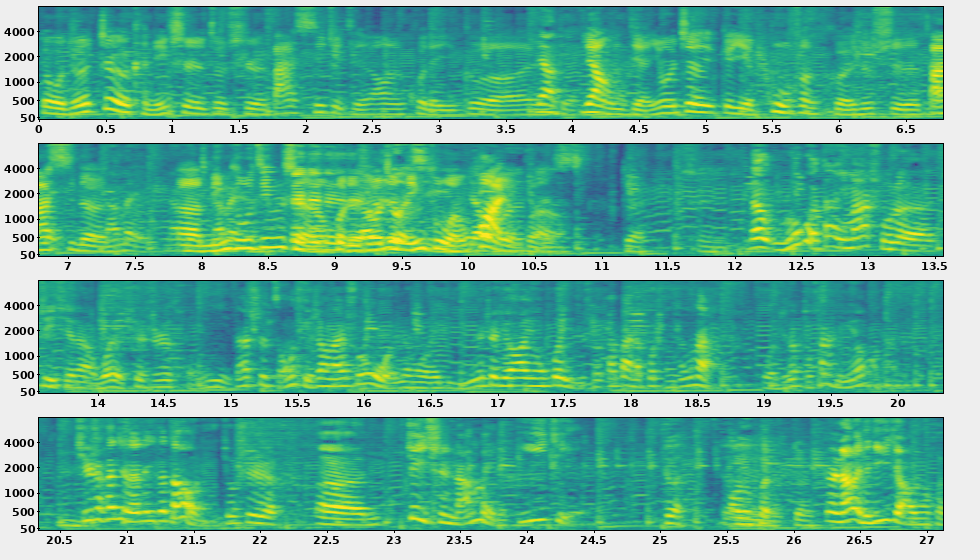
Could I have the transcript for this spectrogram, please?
对，我觉得这个肯定是就是巴西这届奥运会的一个亮点亮点，因为这个也部分和就是巴西的呃民族精神对对对或者说这民族文化有关系。那如果大姨妈说了这些呢，我也确实是同意。但是总体上来说，我认为里约这届奥运会，你说他办的不成功呢，我觉得不算是冤枉他们。其实很简单的一个道理，就是呃，这是南美的第一届对奥运会，对，这是南美的第一届奥运会，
